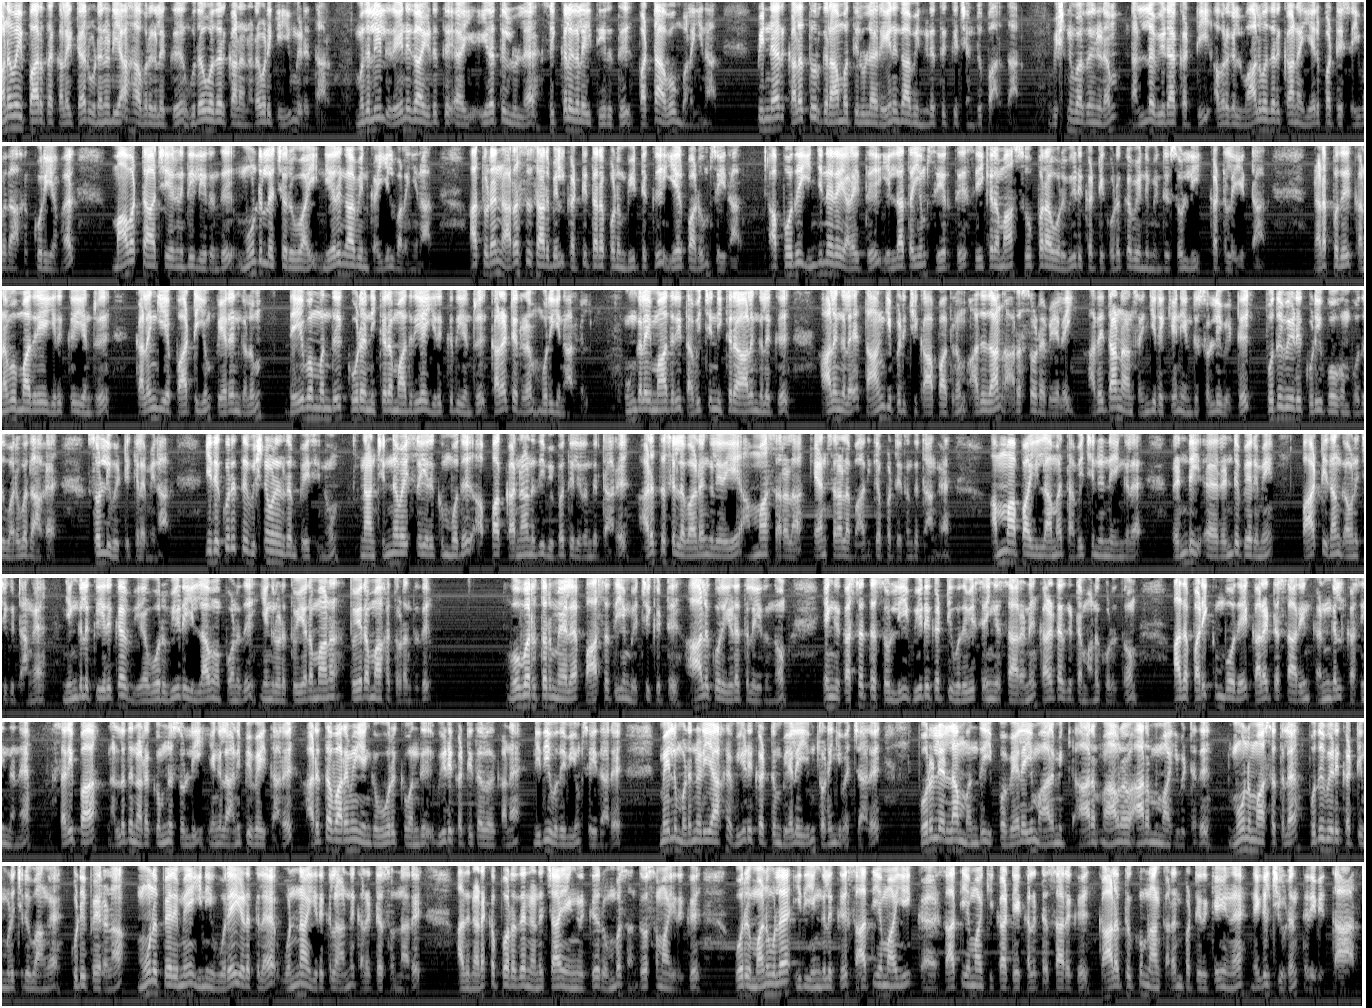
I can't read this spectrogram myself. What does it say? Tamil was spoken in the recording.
மனுவை பார்த்த கலெக்டர் உடனடியாக அவர்களுக்கு உதவுவதற்கான நடவடிக்கையும் எடுத்தார். முதலில் ரேணுகா எடுத்து இடத்தில் உள்ள சிக்கல்களை தீர்த்து பட்டாவும் வழங்கினார். பின்னர் களத்தூர் கிராமத்தில் உள்ள ரேணுகாவின் இடத்துக்கு சென்று பார்த்தார். விஷ்ணுவர்தனிடம் நல்ல வீடா கட்டி அவர்கள் வாழ்வதற்கான ஏற்பாட்டை செய்வதாக கூறியவர் மாவட்ட ஆட்சியர் நிதியில் இருந்து மூன்று லட்சம் ரூபாய் நேருங்காவின் கையில் வழங்கினார். அத்துடன் அரசு சார்பில் கட்டித்தரப்படும் வீட்டுக்கு ஏற்பாடும் செய்தார். அப்போது இன்ஜினியரை அழைத்து எல்லாத்தையும் சேர்த்து சீக்கிரமா சூப்பரா ஒரு வீடு கட்டி கொடுக்க வேண்டும் என்று சொல்லி கட்டளையிட்டார். நடப்பது கனவு மாதிரியே இருக்கு என்று கலங்கிய பாட்டியும் பேரன்களும் தெய்வம் வந்து கூட நிக்கிற மாதிரியே இருக்குது என்று கலெக்டரிடம் முறுகினார்கள். உங்களை மாதிரி தவிச்சு நிக்கிற ஆளுங்களுக்கு ஆளுங்களை தாங்கி பிடிச்சு காப்பாற்றணும் அதுதான் அரசோட வேலை. அதைத்தான் நான் செஞ்சிருக்கேன் என்று சொல்லிவிட்டு புது வீடு குடி போகும்போது வருவதாக சொல்லிவிட்டு கிளம்பினார். இது குறித்து விஷ்ணுவனிடம் பேசினோம். நான் சின்ன வயசுல இருக்கும்போது அப்பா கருணாநிதி விபத்தில் இருந்துட்டாரு. அடுத்த சில வருடங்களிலேயே அம்மா சரளா கேன்சரால பாதிக்கப்பட்டு இருந்துட்டாங்க. அம்மா அப்பா இல்லாம தவிச்சு நின்று எங்களை ரெண்டு ரெண்டு பேருமே பாட்டி தான் கவனிச்சுக்கிட்டாங்க. எங்களுக்கு இருக்க ஒரு வீடு இல்லாம போனது எங்களோட துயரமான துயரமாக தொடர்ந்தது. ஒவ்வொருத்தர் மேல பாசத்தையும் வச்சுக்கிட்டு ஆளுக்கு ஒரு இடத்துல இருந்தோம். எங்க கஷ்டத்தை சொல்லி வீடு கட்டி உதவி செய்யுங்க சாருன்னு கலெக்டர் கிட்ட மனு கொடுத்தோம். அதை படிக்கும் போதே கலெக்டர் சாரின் கண்கள் கசிந்தன. சரிப்பா நல்லது நடக்கும்னு சொல்லி எங்களை அனுப்பி வைத்தாரு. அடுத்த வாரமே எங்க ஊருக்கு வந்து வீடு கட்டி தருவதற்கான நிதி உதவியும் செய்தாரு. மேலும் உடனடியாக வீடு கட்டும் வேலையும் தொடங்கி வச்சாரு. பொருள் எல்லாம் வந்து இப்போ வேலையும் ஆரம்பி ஆரம்பமாகிவிட்டது. மூணு மாசத்துல புது வீடு கட்டி முடிச்சிடுவாங்க குடிபெயரலாம் மூணு பேருமே இனி ஒரே இடத்துல ஒன்னா இருக்கலாம்னு கலெக்டர் சொன்னாரு. அது நடக்க போறத நினைச்சா எங்களுக்கு ரொம்ப சந்தோஷமா இருக்கு. ஒரு மனுவுல இது எங்களுக்கு சாத்தியமாகி சாத்தியமாக்கி காட்டிய கலெக்டர் சாருக்கு காலத்துக்கும் நான் கடன்பட்டிருக்கேன் என நெகிழ்ச்சியுடன் தெரிவித்தார்.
